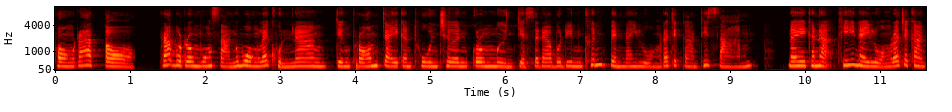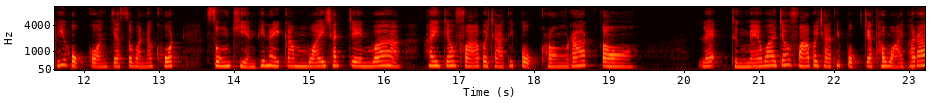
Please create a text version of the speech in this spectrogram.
ครองราชต่อ พระบรมวงศานุวงศ์และขุนนาง จึงพร้อมใจกันทูลเชิญกรมหมื่นเจษฎาบดินขึ้นเป็นในหลวงรัชกาลที่สามในขณะที่ในหลวงรัชกาลที่ 6 ก่อนจะสวรรคต ทรงเขียนพินัยกรรมไว้ชัดเจนว่า ให้เจ้าฟ้าประชาธิปกครองราชต่อ และถึงแม้ว่าเจ้าฟ้าประชาธิปกจะถวายพระรา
